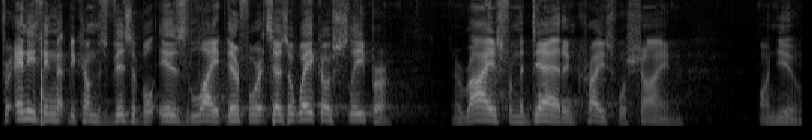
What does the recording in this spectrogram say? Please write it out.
For anything that becomes visible is light. Therefore, it says, Awake, O sleeper, and arise from the dead, and Christ will shine on you.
